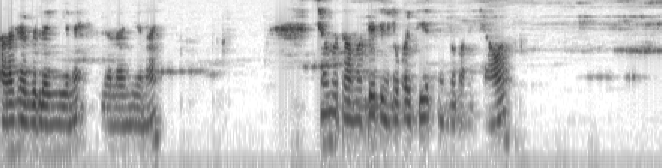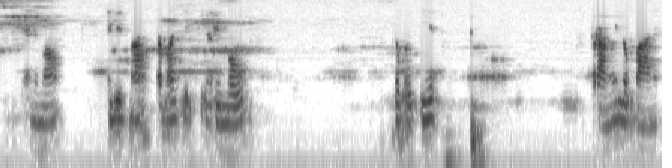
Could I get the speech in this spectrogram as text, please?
ឥឡូវគេវាឡើងមានណាវាឡើងមានហើយចាំបន្តមកទៀតយើងលុបអីទៀតយើងលុបអត់ចោលតែមក edit មកតាមឲ្យគេ remove លុបអីទៀត5នេះលុបបានហើយ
